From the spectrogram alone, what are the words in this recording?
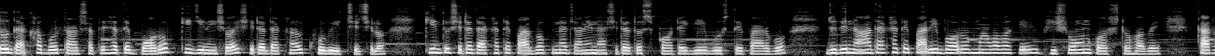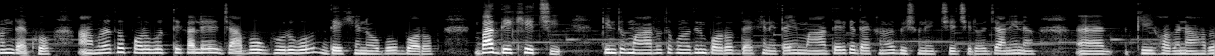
তো দেখাবো, তার সাথে সাথে বরফ কী জিনিস হয় সেটা দেখানোর খুব ইচ্ছে ছিল। কিন্তু সেটা দেখাতে পারব কিনা জানি না, সেটা তো স্পটে গিয়ে বুঝতে পারব। যদি না দেখাতে পারি বরফ মা বাবাকে, ভীষণ কষ্ট হবে। কারণ দেখো, আমরা তো পরবর্তীকালে যাব, ঘুরবো, দেখে নেব বরফ। বা দেখেছি। কিন্তু মারও তো কোনোদিন বরফ দেখেনি, তাই মাদেরকে দেখানোর ভীষণ ইচ্ছে ছিল। জানি না কি হবে, না হবে,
